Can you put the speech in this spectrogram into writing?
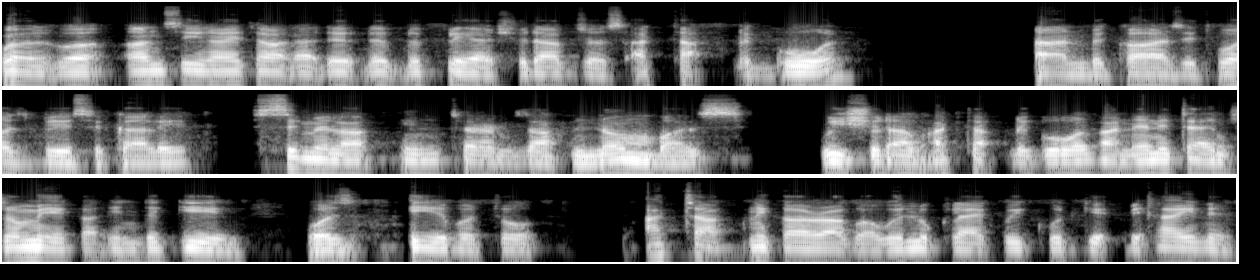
Well, well, unseen, I thought that the, the, the player should have just attacked the goal, and because it was basically similar in terms of numbers we should have attacked the goal. And anytime Jamaica in the game was able to attack Nicaragua, we look like we could get behind him.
